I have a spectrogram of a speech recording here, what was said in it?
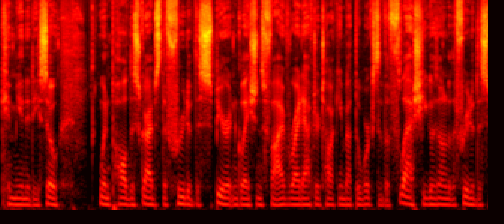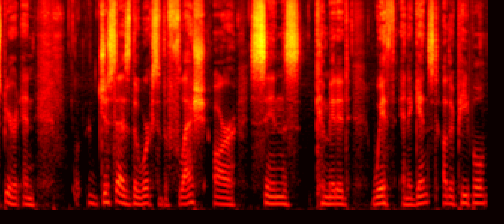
community. So when Paul describes the fruit of the Spirit in Galatians 5, right after talking about the works of the flesh, he goes on to the fruit of the Spirit. And just as the works of the flesh are sins committed with and against other people.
